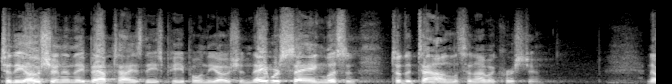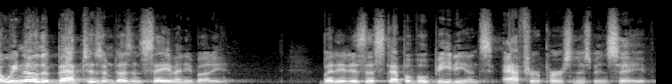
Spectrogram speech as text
to the ocean and they baptized these people in the ocean. They were saying, listen, to the town, listen, I'm a Christian. Now we know that baptism doesn't save anybody, but it is a step of obedience after a person has been saved.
